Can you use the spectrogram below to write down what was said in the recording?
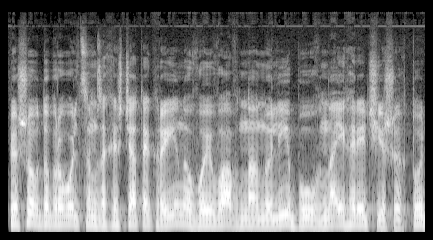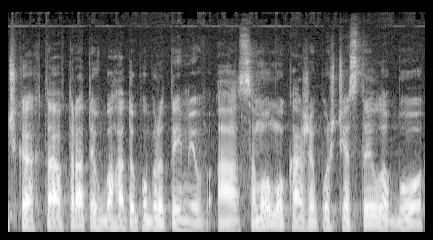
Пішов добровольцем захищати країну, воював на нулі, був в найгарячіших точках та втратив багато побратимів. А самому каже, пощастило, бо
